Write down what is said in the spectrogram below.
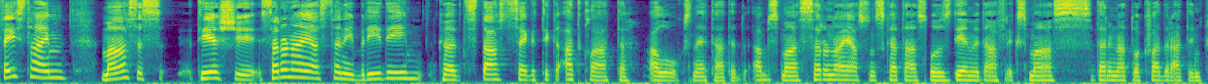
FaceTime, māsas tieši sarunājās tajā brīdī, kad stāstu sega tika atklāta alūksnē. Tātad abas māsas sarunājās un skatās uz Dienvidāfrikas māsas darināto kvadrātiņu.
